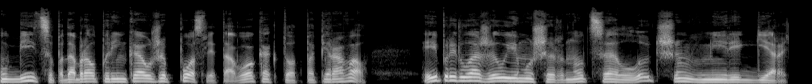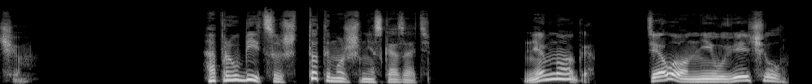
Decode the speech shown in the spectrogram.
Убийца подобрал паренька уже после того, как тот попировал, и предложил ему ширнуться лучшим в мире Герачем. «А про убийцу что ты можешь мне сказать?» «Немного. Тело он не увечил,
